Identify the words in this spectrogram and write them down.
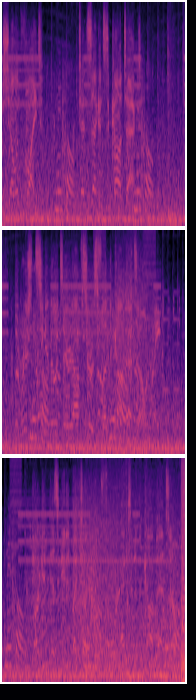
Loading shell in flight. Missile. Ten seconds to contact. Missile. The Erusian senior military officer has fled Missile. the combat zone. Missile. Target designated by Tugboat 4 exited the combat zone.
